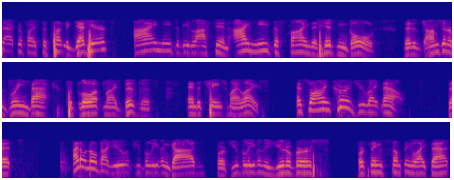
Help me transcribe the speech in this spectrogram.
sacrificed a ton to get here. I need to be locked in. I need to find the hidden gold that is I'm going to bring back to blow up my business and to change my life. And so I'll encourage you right now that I don't know about you if you believe in God or if you believe in the universe or things something like that,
